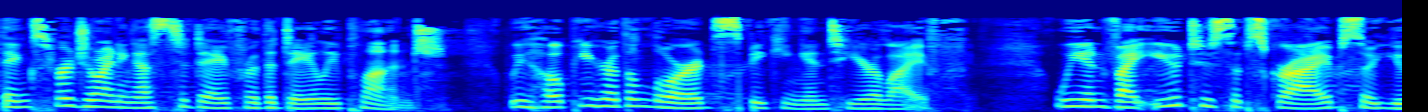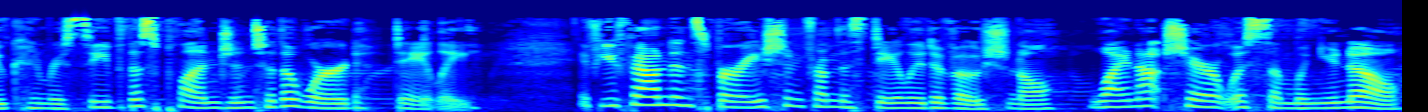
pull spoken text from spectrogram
Thanks for joining us today for the Daily Plunge. We hope you hear the Lord speaking into your life. We invite you to subscribe so you can receive this plunge into the Word daily. If you found inspiration from this daily devotional, why not share it with someone you know?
